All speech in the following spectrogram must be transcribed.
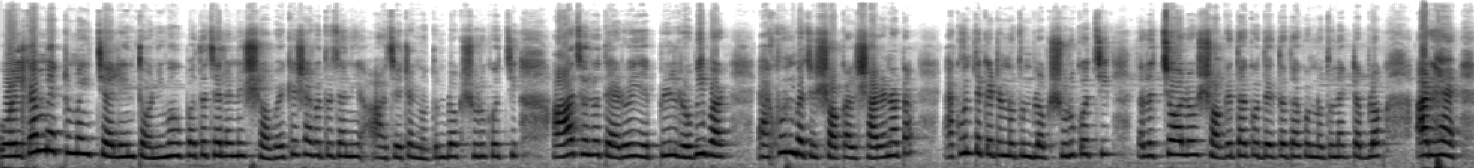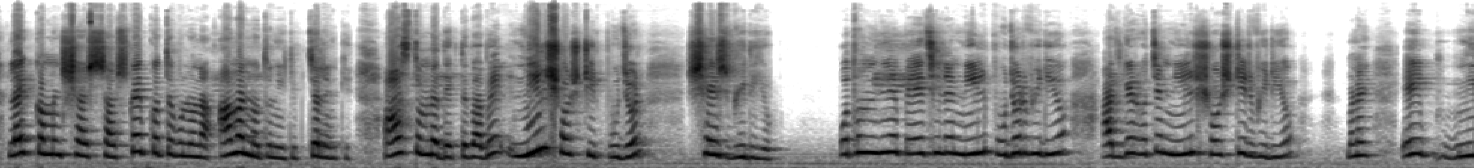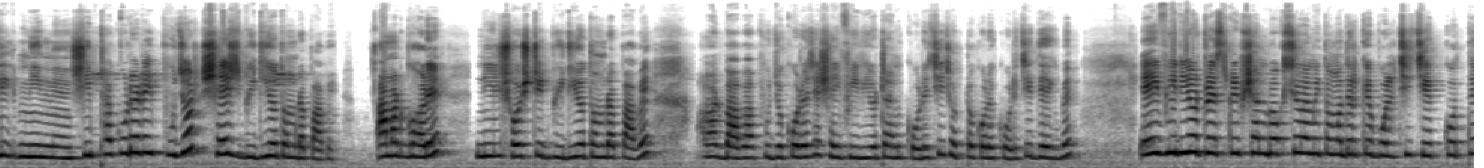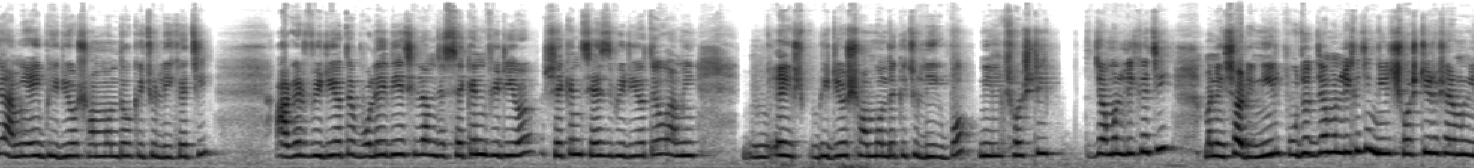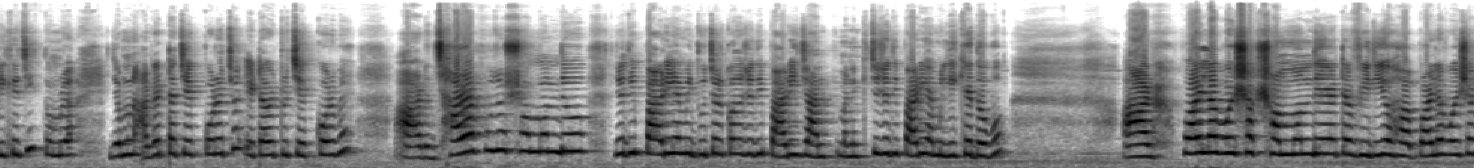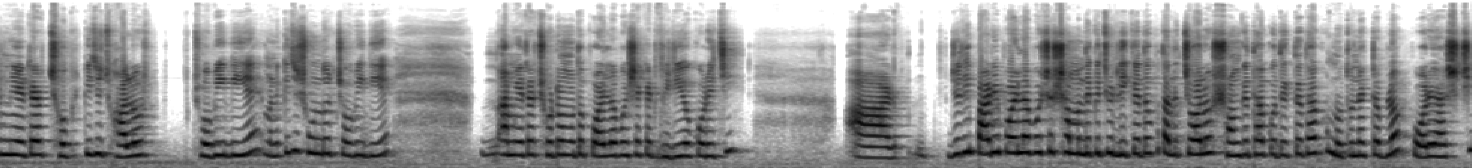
Welcome back to my channel Tanima Upadhyay চ্যানেলের সবাইকে স্বাগত জানিয়ে আজ এটা নতুন ব্লগ শুরু করছি। আজ হলো তেরোই এপ্রিল, রবিবার, এখন বাজে সকাল সাড়ে নটা। এখন থেকে একটা নতুন ব্লগ শুরু করছি। তাহলে চলো সঙ্গে থাকো, দেখতে থাকো নতুন একটা ব্লগ আর হ্যাঁ লাইক কমেন্ট শেয়ার সাবস্ক্রাইব করতে ভুলো না আমার নতুন ইউটিউব চ্যানেলকে আজ তোমরা দেখতে পাবে নীল ষষ্ঠীর পুজোর শেষ ভিডিও প্রথম দিনে পেয়েছিলে নীল পুজোর ভিডিও আজকের হচ্ছে নীল ষষ্ঠীর ভিডিও মানে এই শিব ঠাকুরের এই পুজোর শেষ ভিডিও তোমরা পাবে। আমার ঘরে নীল ষষ্ঠীর ভিডিও তোমরা পাবে। আমার বাবা পুজো করেছে, সেই ভিডিওটা আমি করেছি, ছোট্ট করে করেছি, দেখবে। এই ভিডিও ডেসক্রিপশান বক্সেও আমি তোমাদেরকে বলছি চেক করতে। আমি এই ভিডিও সম্বন্ধেও কিছু লিখেছি। আগের ভিডিওতে বলেই দিয়েছিলাম যে সেকেন্ড ভিডিও সেকেন্ড শেষ ভিডিওতেও আমি এই ভিডিও সম্বন্ধে কিছু লিখব। নীল ষষ্ঠী যেমন লিখেছি মানে সরি নীল পুজোর যেমন লিখেছি, নীল ষষ্ঠীরও সেরকম লিখেছি। তোমরা যেমন আগেরটা চেক করেছ, এটাও একটু চেক করবে। আর ঝাড়া পুজোর সম্বন্ধেও যদি পারি, আমি দু চার কথা যদি পারি, জান মানে কিছু যদি পারি, আমি লিখে দেবো। আর পয়লা বৈশাখ সম্বন্ধে একটা ভিডিও পয়লা বৈশাখ নিয়ে একটা ছবি, কিছু ভালো ছবি দিয়ে মানে কিছু সুন্দর ছবি দিয়ে, আমি একটা ছোটো মতো পয়লা বৈশাখের ভিডিও করেছি। আর যদি পারি পয়লা বৈশাখ সম্বন্ধে কিছু লিখে দেবো, তাহলে চলো সঙ্গে থাকো, দেখতে থাকো, নতুন একটা ব্লগ, পরে আসছি।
